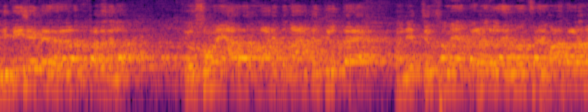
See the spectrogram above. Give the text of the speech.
ಈ ಬಿಜೆಪಿಯವರೆಲ್ಲ ಗೊತ್ತಾಗೋದಿಲ್ಲ. ಇವ್ರು ಸುಮ್ಮನೆ ಯಾರಾದ್ರು ಮಾಡಿದ್ದು ಆಡ್ಕೊಂಡು ತಿರುತ್ತಾರೆ ನಾನು ಹೆಚ್ಚಿನ ಸಮಯ ತಗೊಳ್ಳೋದಿಲ್ಲ ಇನ್ನೊಂದ್ಸಾರಿ ಮಾತಾಡೋಣ.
